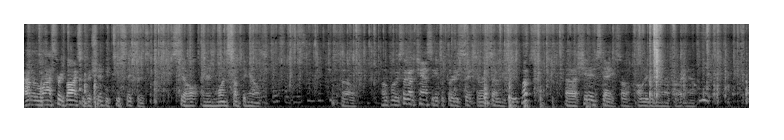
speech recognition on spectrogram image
out of the last three boxes, there should be two sixes still, and then one something else. So hopefully we still got a chance to get to 36 or 72. Whoops. Uh, she didn't stay, so I'll leave it on there for right now.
